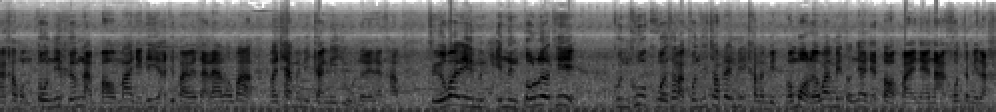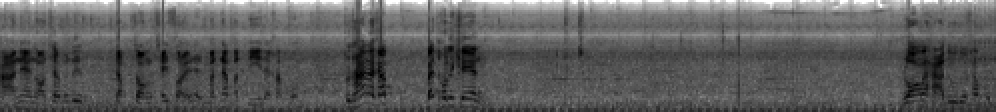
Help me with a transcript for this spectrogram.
นะครับผมตัวนี้คือน้ำหนักเบามากอย่างที่อธิบายไปแต่แรกแล้วว่ามันแทบไม่มีการมีอยู่เลยนะครับถือว่าเป็นอีกหนึ่งตัวเลือกที่ คุณคู่ควรสำหรับคนที่ชอบเล่นมีดคาราบิดผมบอกเลยว่ามีดตัวเนี้ยเดี๋ยวต่อไปในอนาคตจะมีราคาแน่นอนที่ไม่ได้จับจองใช้สอยในมันนับบัดนี้นะครับผมสุดท้ายนะครับแบทโฮลิเคนลองมาหาดูดูครับผม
